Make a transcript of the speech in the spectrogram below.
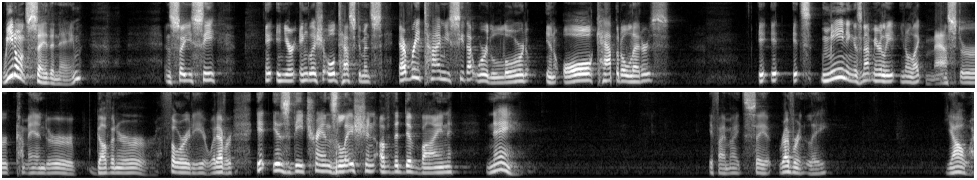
We don't say the name. And so you see, in your English Old Testaments, every time you see that word Lord in all capital letters, it, it, its meaning is not merely, you know, like master, commander, or governor, or authority, or whatever. It is the translation of the divine name. If I might say it reverently, Yahweh.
